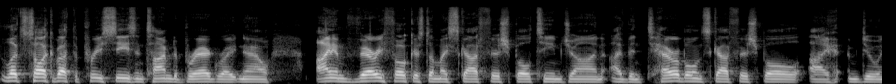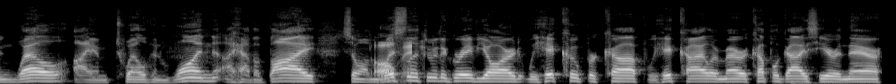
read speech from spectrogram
Let's talk about the preseason. Time to brag right now. I am very focused on my Scott Fish Bowl team, John. I've been terrible in Scott Fish Bowl. I am doing well. I am 12 and 1. I have a bye. So I'm Oh, whistling man. through the graveyard. We hit Cooper Kupp. We hit Kyler Murray, a couple guys here and there.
